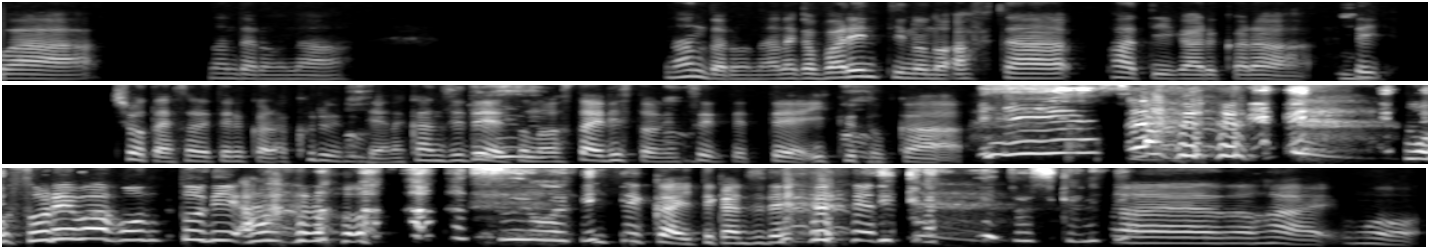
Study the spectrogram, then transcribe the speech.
はなんだろうななんだろうななんかバレンティーノのアフターパーティーがあるから、うん。で招待されてるから来るみたいな感じで、うん。そのスタイリストについてって行くとか、えー、もうそれは本当にあの すごい。異世界って感じで。確かに。あのはい。も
